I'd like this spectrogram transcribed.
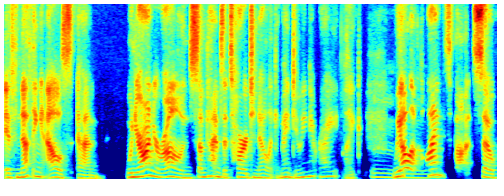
if nothing else, um, when you're on your own, sometimes it's hard to know, like, am I doing it right? Like, mm-hmm. we all have mm-hmm. blind spots. So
